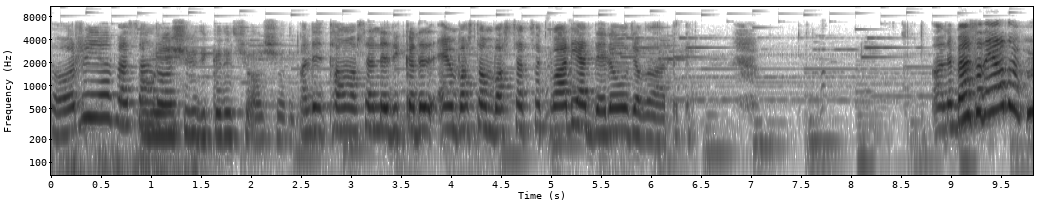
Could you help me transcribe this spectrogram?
Doğru ya ben sen Ama doğru. yeşili dikkat et şu aşağıdaki. Hadi tamam sen de dikkat et. En baştan başlatsak var ya deli olacağım artık. Anne ben sana yardım.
